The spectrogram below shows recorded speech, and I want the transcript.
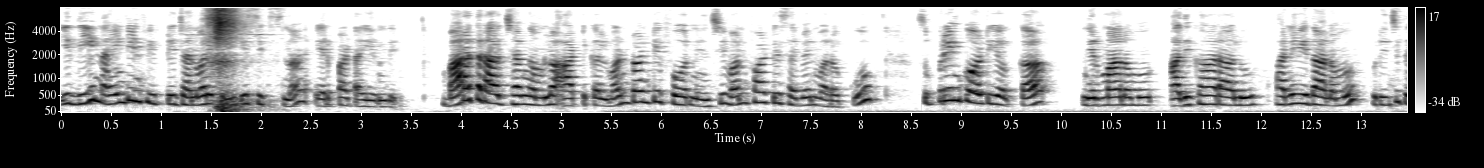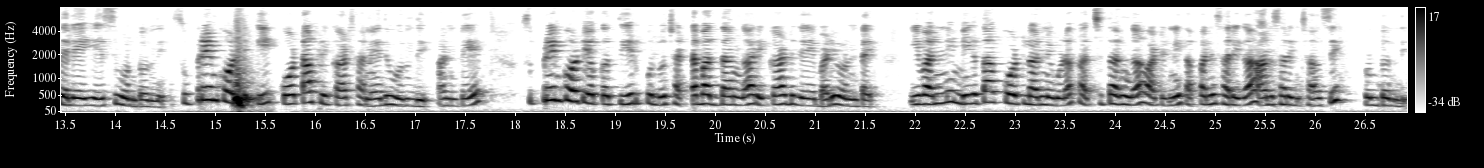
ఇది nineteen fifty January twenty six న ఏర్పాటయ్యింది. భారత రాజ్యాంగంలో ఆర్టికల్ వన్ ట్వంటీ ఫోర్ నుంచి వన్ ఫార్టీ సెవెన్ వరకు సుప్రీంకోర్టు యొక్క నిర్మాణము అధికారాలు పని విధానము గురించి తెలియజేసి ఉంటుంది. సుప్రీంకోర్టుకి కోర్ట్ ఆఫ్ రికార్డ్స్ అనేది ఉంది. అంటే సుప్రీంకోర్టు యొక్క తీర్పులు చట్టబద్ధంగా రికార్డు చేయబడి ఉంటాయి. ఇవన్నీ మిగతా కోర్టులన్నీ కూడా ఖచ్చితంగా వాటిని తప్పనిసరిగా అనుసరించాల్సి ఉంటుంది.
